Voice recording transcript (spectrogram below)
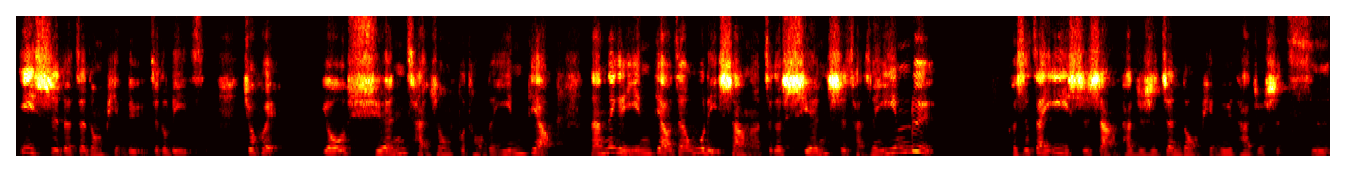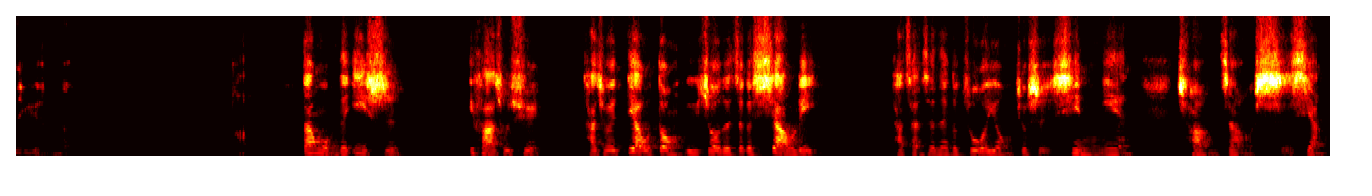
意识的这种频率，这个粒子就会由弦产生不同的音调。那那个音调在物理上呢，这个弦是产生音律，可是，在意识上，它就是振动频率，它就是次元了。好，当我们的意识一发出去，它就会调动宇宙的这个效力，它产生那个作用就是信念创造实相。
